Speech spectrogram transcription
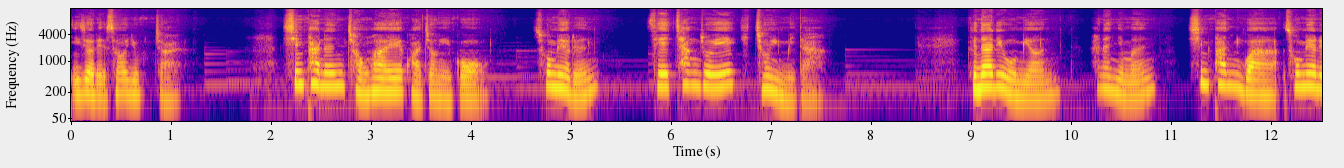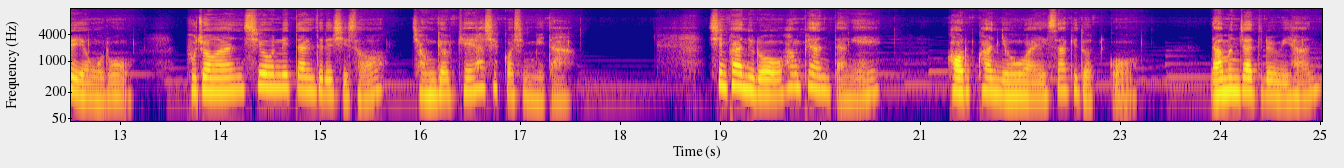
2절에서 6절 심판은 정화의 과정이고 소멸은 새 창조의 기초입니다. 그날이 오면 하나님은 심판과 소멸의 영으로 부정한 시온의 딸들을 씻어 정결케 하실 것입니다. 심판으로 황폐한 땅에 거룩한 여호와의 싹이 돋고 남은 자들을 위한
